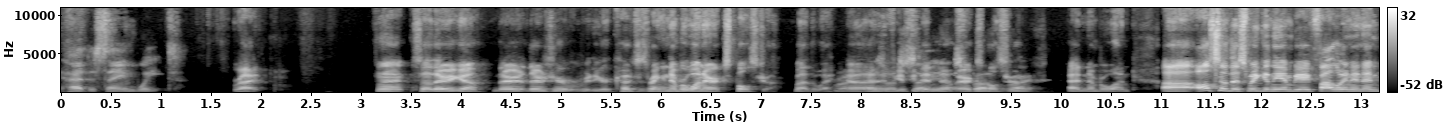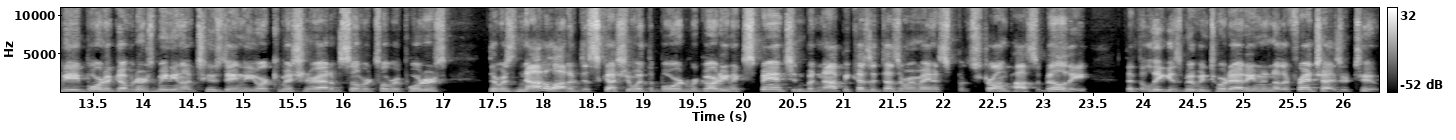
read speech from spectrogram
had the same weight. Right. All right. So there you go. There, there's your your coach's ranking. Number one, Erik Spoelstra, by the way. Right. Uh, if, if you didn't know, Erik Spoelstra right. at number one. Uh, also, this week in the NBA, following an NBA Board of Governors meeting on Tuesday, in New York Commissioner Adam Silver told reporters there was not a lot of discussion with the board regarding expansion, but not because it doesn't remain a sp- strong possibility that the league is moving toward adding another franchise or two.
